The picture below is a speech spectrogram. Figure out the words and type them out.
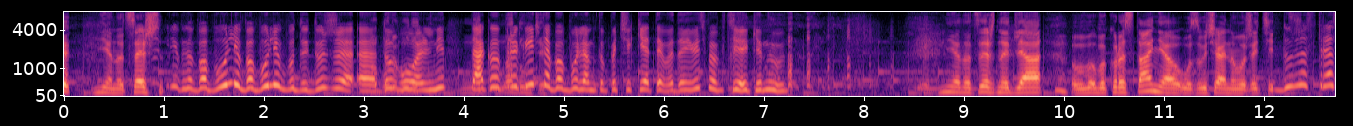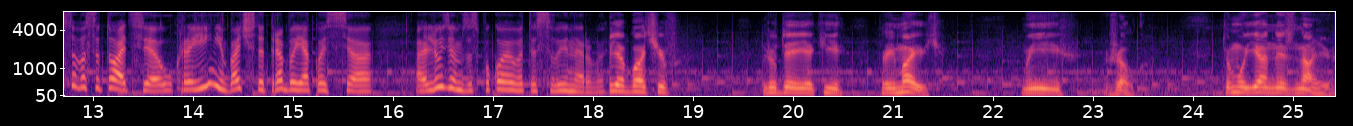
Ні, ну це ж Потрібно бабулі, бабулі будуть дуже е, Бабулі довольні. будуть Так, ви надуті. прикиньте, бабулям тупо чекети видають в аптеки. Ну ні, ну це ж не для використання у звичайному житті. дуже стресова ситуація в Україні. Бачите, треба якось е, е, людям заспокоювати свої нерви. Я бачив людей, які приймають, мені їх жалко. Тому я не знаю,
